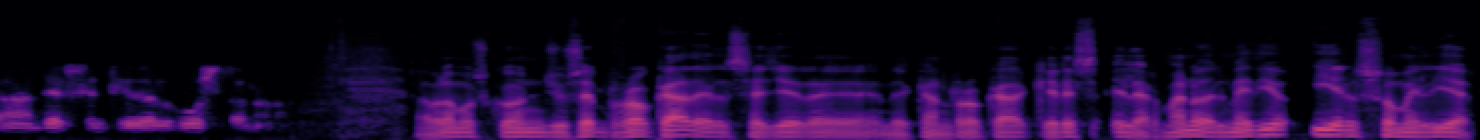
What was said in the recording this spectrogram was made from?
uh, del sentido del gusto. ¿no? Hablamos con Josep Roca del Selle de, de, Can Roca, que eres el hermano del medio y el sommelier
